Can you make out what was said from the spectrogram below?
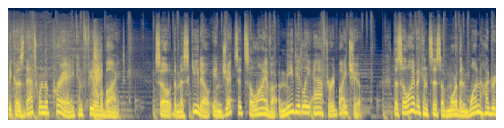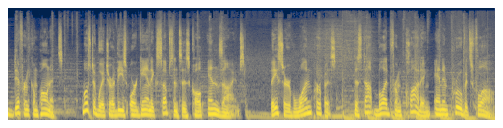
because that's when the prey can feel the bite. So the mosquito injects its saliva immediately after it bites you. The saliva consists of more than 100 different components, most of which are these organic substances called enzymes. They serve one purpose to stop blood from clotting and improve its flow.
